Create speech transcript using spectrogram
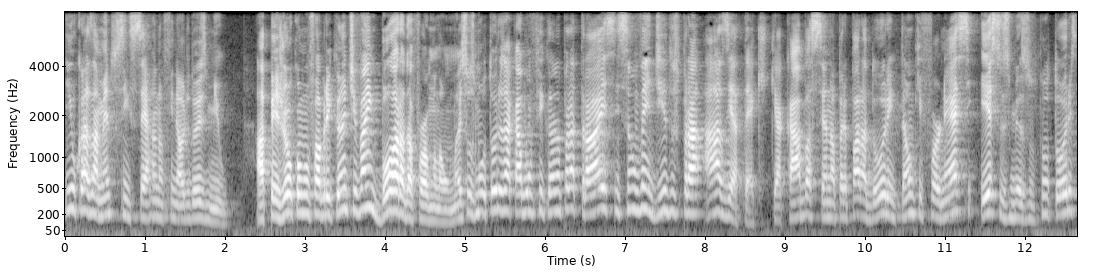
e o casamento se encerra no final de 2000. A Peugeot, como fabricante, vai embora da Fórmula 1, mas os motores acabam ficando para trás e são vendidos para a Asiatec, que acaba sendo a preparadora então que fornece esses mesmos motores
